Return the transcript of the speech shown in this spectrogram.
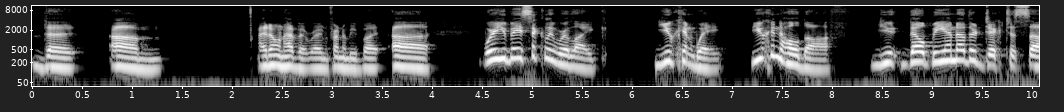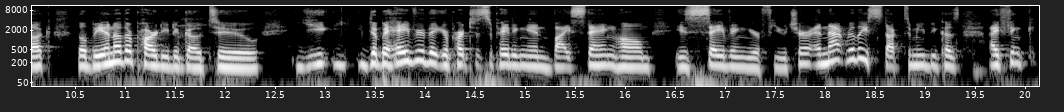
that um I don't have it right in front of me, but uh where you basically were like, you can wait. You can hold off. You there'll be another dick to suck. There'll be another party to go to. You, the behavior that you're participating in by staying home is saving your future. And that really stuck to me because i think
